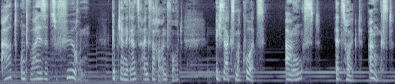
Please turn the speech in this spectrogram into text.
Art und Weise zu führen? Gibt ja eine ganz einfache Antwort. Ich sag's mal kurz. Angst erzeugt Angst.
